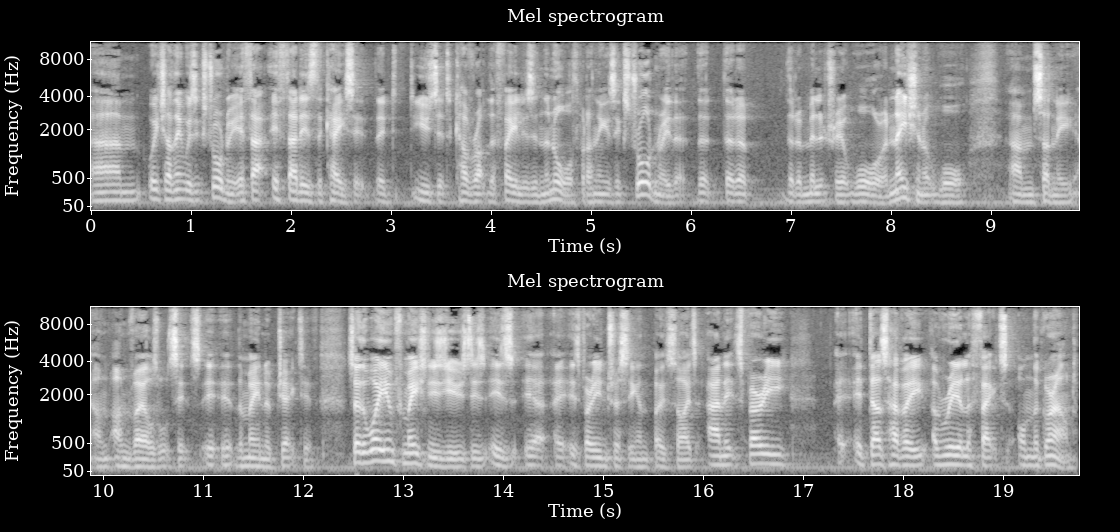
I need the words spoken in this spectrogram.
um, which I think was extraordinary. If that if that is the case, it, they used it to cover up the failures in the north. But I think it's extraordinary that that, that a that a military at war, a nation at war, um, suddenly un- unveils what's its it, it, the main objective. So the way information is used is is uh, is very interesting on both sides, and it's very it does have a, a real effect on the ground.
